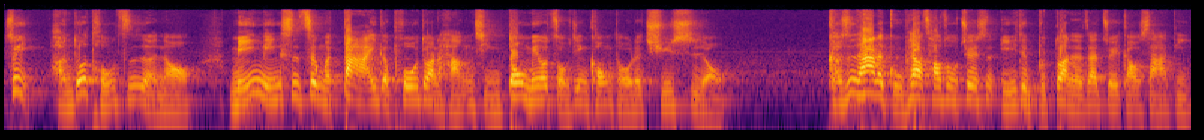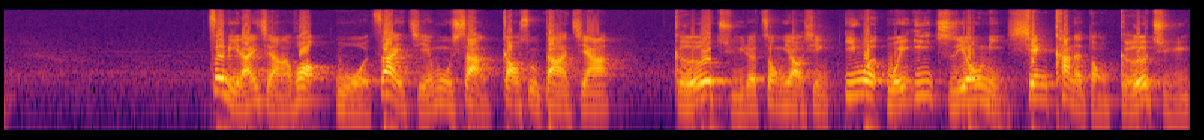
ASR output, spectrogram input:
所以很多投资人哦，明明是这么大一个波段的行情，都没有走进空头的趋势哦，可是他的股票操作却是一直不断的在追高杀低。这里来讲的话，我在节目上告诉大家格局的重要性，因为唯一只有你先看得懂格局。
